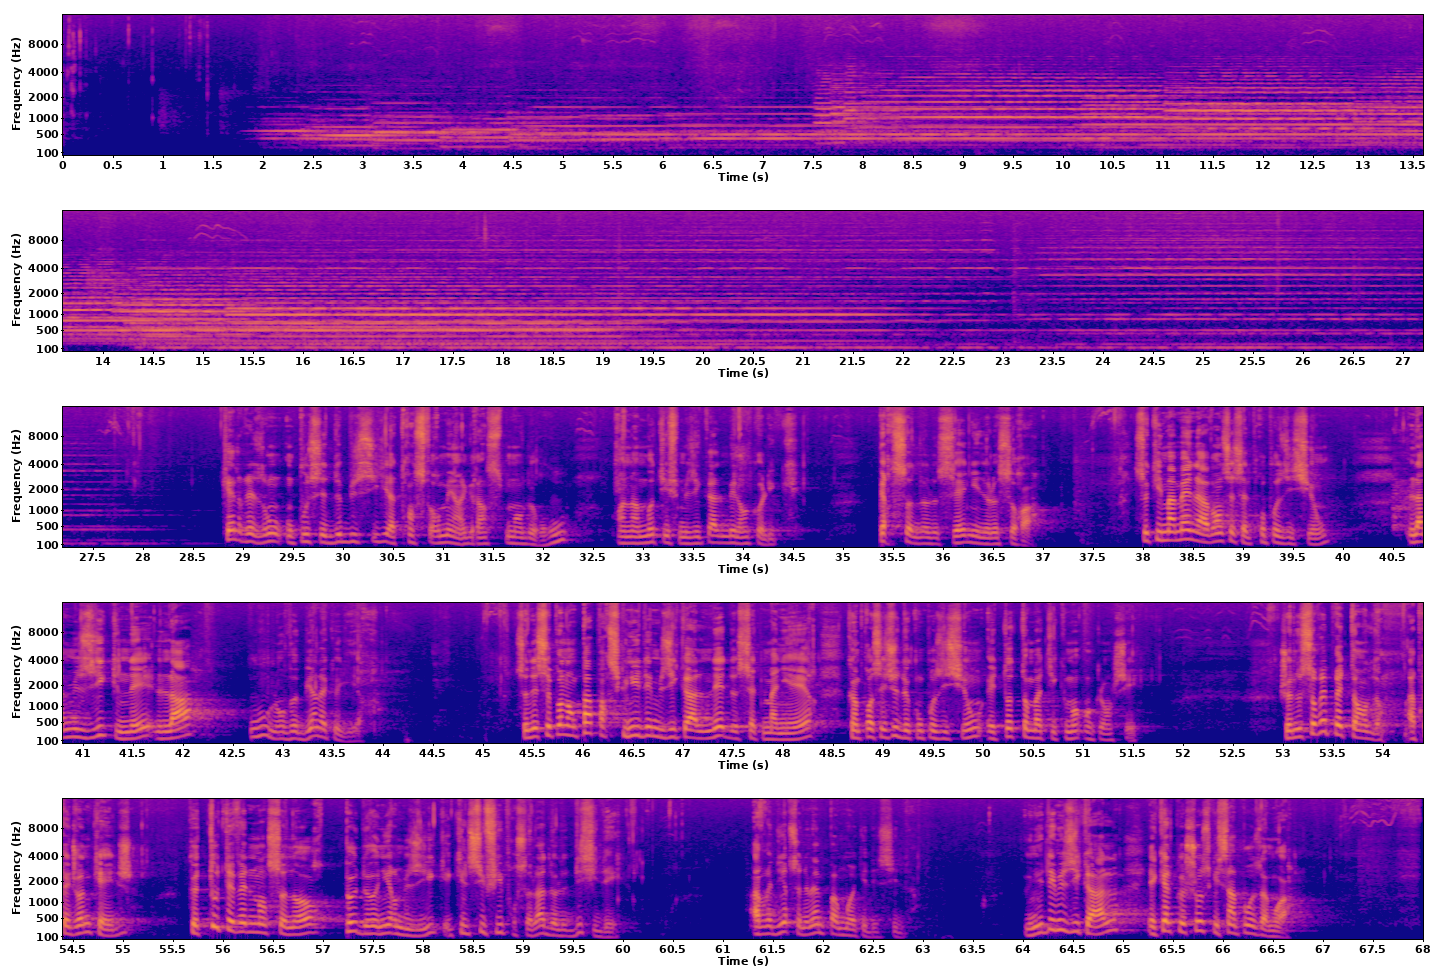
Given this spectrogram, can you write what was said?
Quelles raisons ont poussé Debussy à transformer un grincement de roue en un motif musical mélancolique? Personne ne le sait ni ne le saura. Ce qui m'amène à avancer cette proposition, la musique naît là où l'on veut bien l'accueillir. Ce n'est cependant pas parce qu'une idée musicale naît de cette manière qu'un processus de composition est automatiquement enclenché. Je ne saurais prétendre, après John Cage, que tout événement sonore peut devenir musique et qu'il suffit pour cela de le décider. À vrai dire, ce n'est même pas moi qui décide. Une idée musicale est quelque chose qui s'impose à moi.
